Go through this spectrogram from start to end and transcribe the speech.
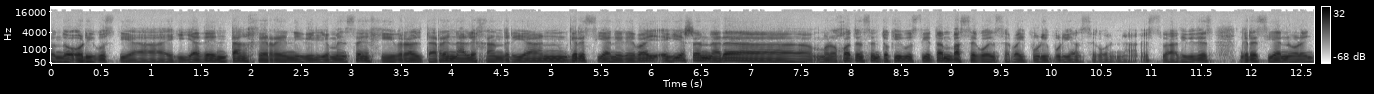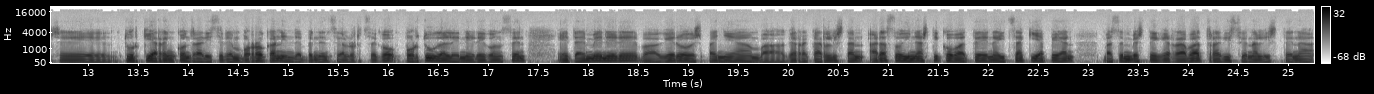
ondo hori guztia egia den, Tangerren ibili omen zen, Gibraltarren, Alejandrian, Grezian ere bai, egia zen ara, bueno, joaten zen toki guztietan bazegoen zerbait puripurian zegoen. Ez, ba, adibidez, Grezian oraintxe Turkiarren kontrari ziren borrokan, independentzia lortzeko, Portugalen ere egon zen, eta hemen ere, ba, gero Espainian, ba, gerra karlistan, arazo dinastiko baten aitzakiapean, bazen beste gerra bat, tradizionalistena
